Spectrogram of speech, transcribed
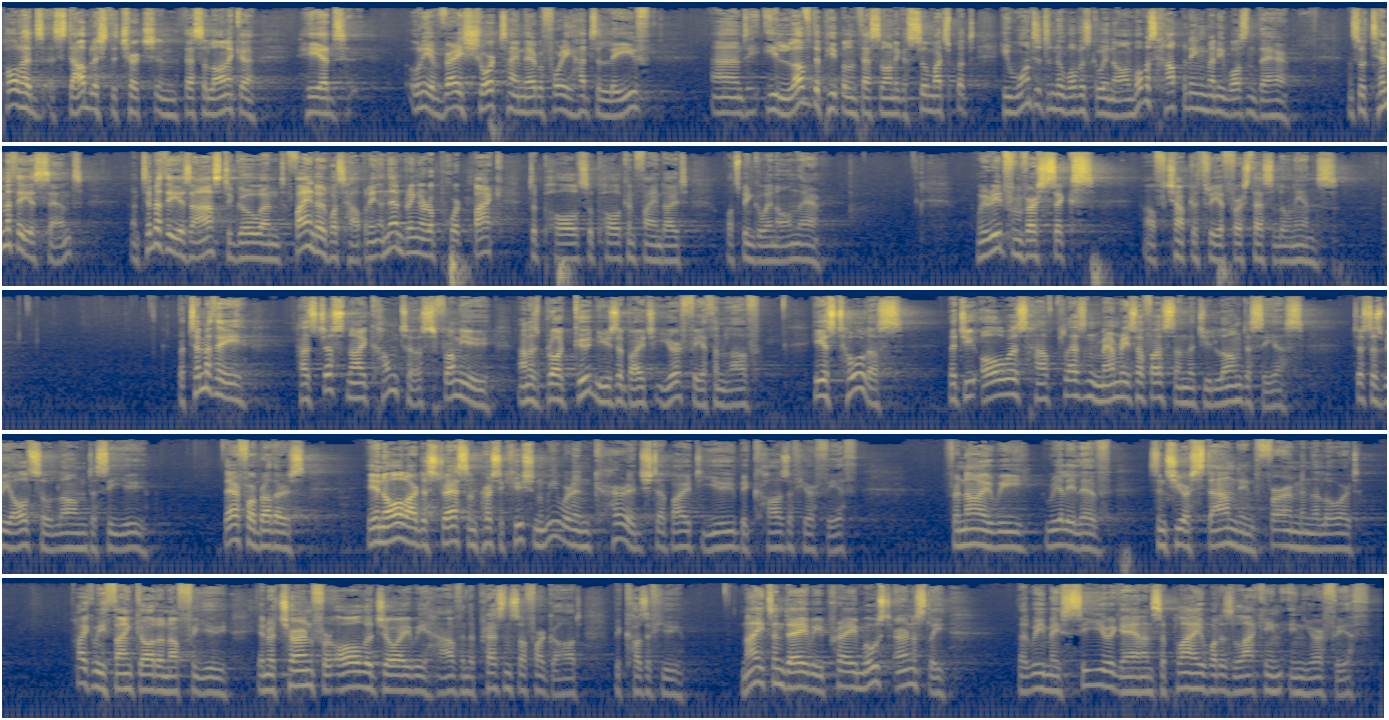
Paul had established the church in Thessalonica. He had only a very short time there before he had to leave. And he loved the people in Thessalonica so much, but he wanted to know what was going on, what was happening when he wasn't there. And so Timothy is sent, and Timothy is asked to go and find out what's happening and then bring a report back to Paul so Paul can find out what's been going on there. We read from verse 6 of chapter 3 of 1 Thessalonians. But Timothy has just now come to us from you and has brought good news about your faith and love. He has told us that you always have pleasant memories of us and that you long to see us, just as we also long to see you. Therefore, brothers, in all our distress and persecution, we were encouraged about you because of your faith. For now we really live, since you are standing firm in the Lord. How can we thank God enough for you in return for all the joy we have in the presence of our God because of you? Night and day we pray most earnestly that we may see you again and supply what is lacking in your faith.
